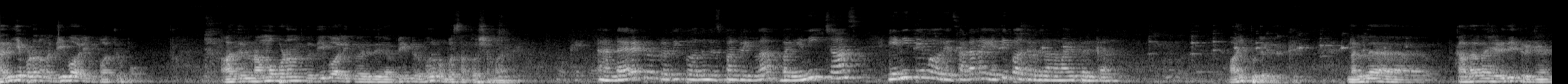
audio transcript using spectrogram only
நிறைய படம் நம்ம தீபாவளிக்கு பார்த்துருப்போம். அது நம்ம படம் இப்போ தீபாவளிக்கு வருது அப்படின்றபோது ரொம்ப சந்தோஷமா இருக்கு. டைரக்டர் பிரதீப் வந்து மிஸ் பண்றீங்களா? By any chance any time அவர் சடனா எட்டி பார்க்கறதுக்கான வாய்ப்பு இருக்கா? வாய்ப்புகள் இருக்கு. நல்ல கதை தான் எழுதிட்டு இருக்கேன்.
